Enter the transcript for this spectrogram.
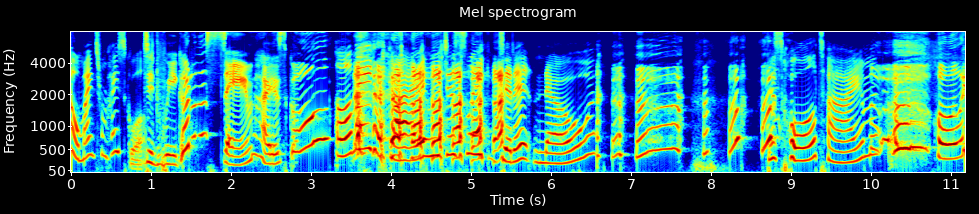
"No, mine's from high school." Did we go to the same high school? oh my God, we just like didn't know this whole time. Holy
